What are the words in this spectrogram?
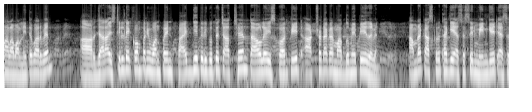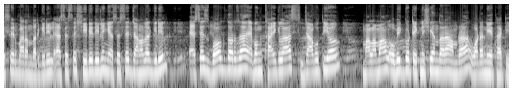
মালামাল নিতে পারবেন। আর যারা Steeltech company one point five দিয়ে তৈরি করতে চাচ্ছেন, তাহলে স্কোয়ার ফিট আটশো টাকার মাধ্যমে পেয়ে যাবেন। আমরা কাজ করে থাকি এসএস এর মেইন গেট এসএস এর বারান্দার গ্রিল এসএস এর সিঁড়ি রিলিং এসএস এর জানালার গ্রিল এসএস বক্স দরজা এবং থাই গ্লাস যাবতীয় মালামাল অভিজ্ঞ টেকনিশিয়ান দ্বারা আমরা অর্ডার নিয়ে থাকি।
